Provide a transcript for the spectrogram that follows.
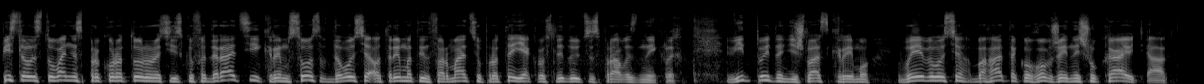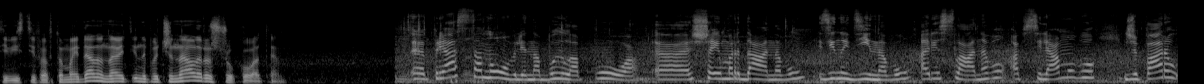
Після листування з прокуратури Російської Федерації Кримсос вдалося отримати інформацію про те, як розслідуються справи зниклих. Відповідь надійшла з Криму. Виявилося, багато кого вже й не шукають, а активістів автомайдану навіть і не починали розшукувати. Э, Приостановлено было по э, Шеймарданову, Зинединову, Арисланову, Абселямову, Джипару,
